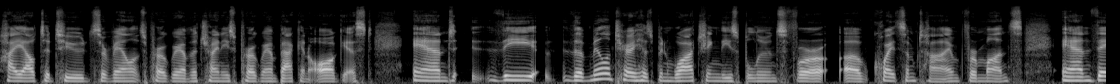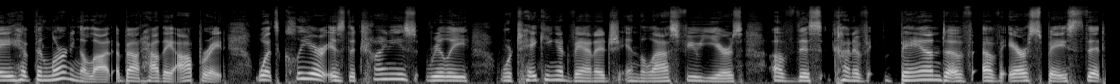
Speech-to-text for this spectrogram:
high altitude surveillance program, the Chinese program, back in August. And the the military has been watching these balloons for uh, quite some time, for months, and they have been learning a lot about how they operate. What's clear is the Chinese really were taking advantage in the last few years of this kind of band of, of airspace that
